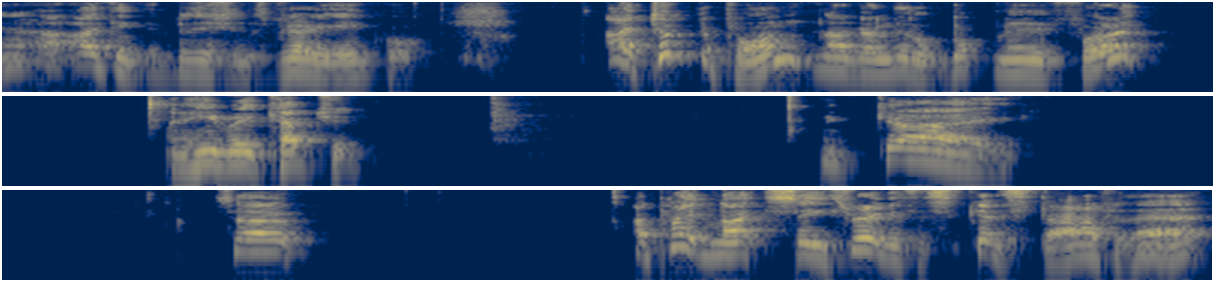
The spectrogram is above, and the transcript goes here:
And I, I think the position's very equal. I took the pawn, and I got a little book move for it and he recaptured. Okay. So I played knight c3, I get, a star for that.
